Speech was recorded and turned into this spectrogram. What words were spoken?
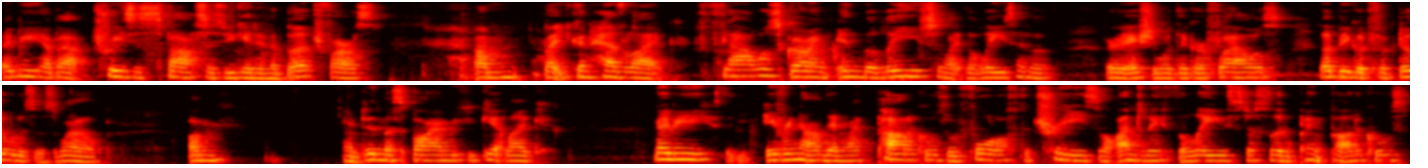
Maybe about trees as sparse as you get in a birch forest. Um, but you can have like flowers growing in the leaves. So like the leaves have a variation where they grow flowers. That'd be good for builders as well. Um, and in this biome you could get like maybe every now and then like particles would fall off the trees or underneath the leaves, just little pink particles.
